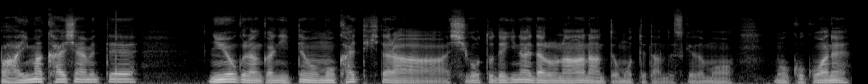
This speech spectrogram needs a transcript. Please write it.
ああ今会社辞めてニューヨークなんかに行ってももう帰ってきたら仕事できないだろうななんて思ってたんですけどももうここはね、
